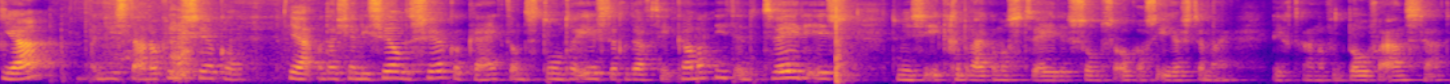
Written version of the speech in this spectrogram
Ja, en die staan ook in de cirkel. ja, Want als je aan diezelfde cirkel kijkt, dan stond er eerst de gedachte, ik kan het niet. En de tweede is, tenminste ik gebruik hem als tweede, soms ook als eerste, maar het ligt eraan of het bovenaan staat.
